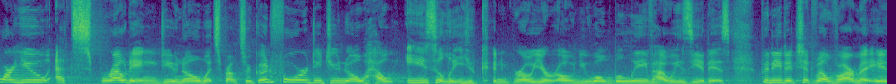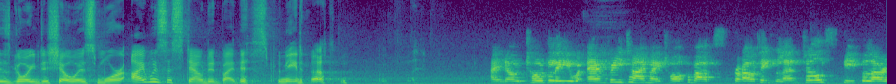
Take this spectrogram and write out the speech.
how are you at sprouting? Do you know what sprouts are good for? Did you know how easily you can grow your own? You won't believe how easy it is. Puneeta Chhitwal-Varma is going to show us more. I was astounded by this, Puneeta. I know totally. Every time I talk about sprouting lentils, people are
